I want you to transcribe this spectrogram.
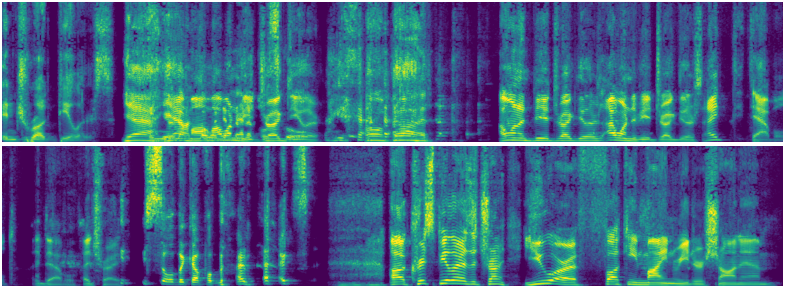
and drug dealers." Yeah, yeah, mom. I want to be a drug school. dealer. Yeah. Oh God. I wanted to be a drug dealer. I wanted to be a drug dealer. I dabbled. I dabbled. I tried. You sold a couple dime bags. Uh, Chris Beeler has a Trump. You are a fucking mind reader, Sean M.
